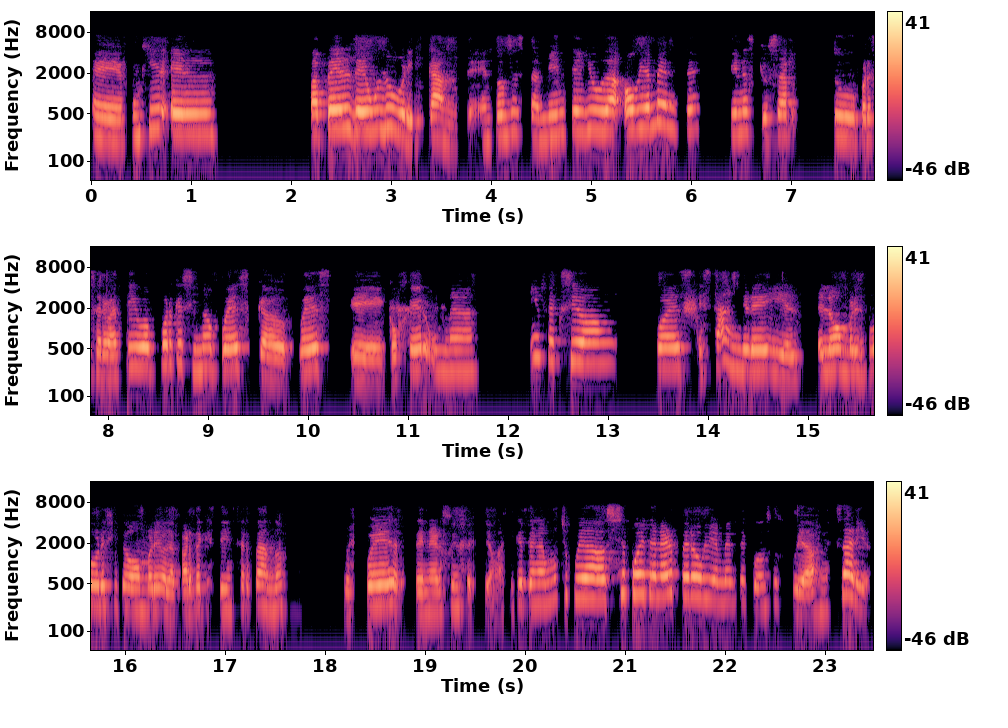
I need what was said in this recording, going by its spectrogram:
eh, fungir el papel de un lubricante. Entonces también te ayuda, obviamente, tienes que usar tu preservativo porque si no puedes, puedes coger una infección, pues sangre y el, el hombre, el pobrecito hombre o la parte que esté insertando, pues puede tener su infección. Así que tengan mucho cuidado, sí se puede tener, pero obviamente con sus cuidados necesarios.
